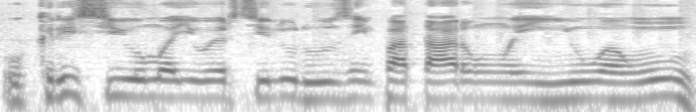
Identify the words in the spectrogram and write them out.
o Criciúma e o Ercílio Luz empataram em 1 a 1.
